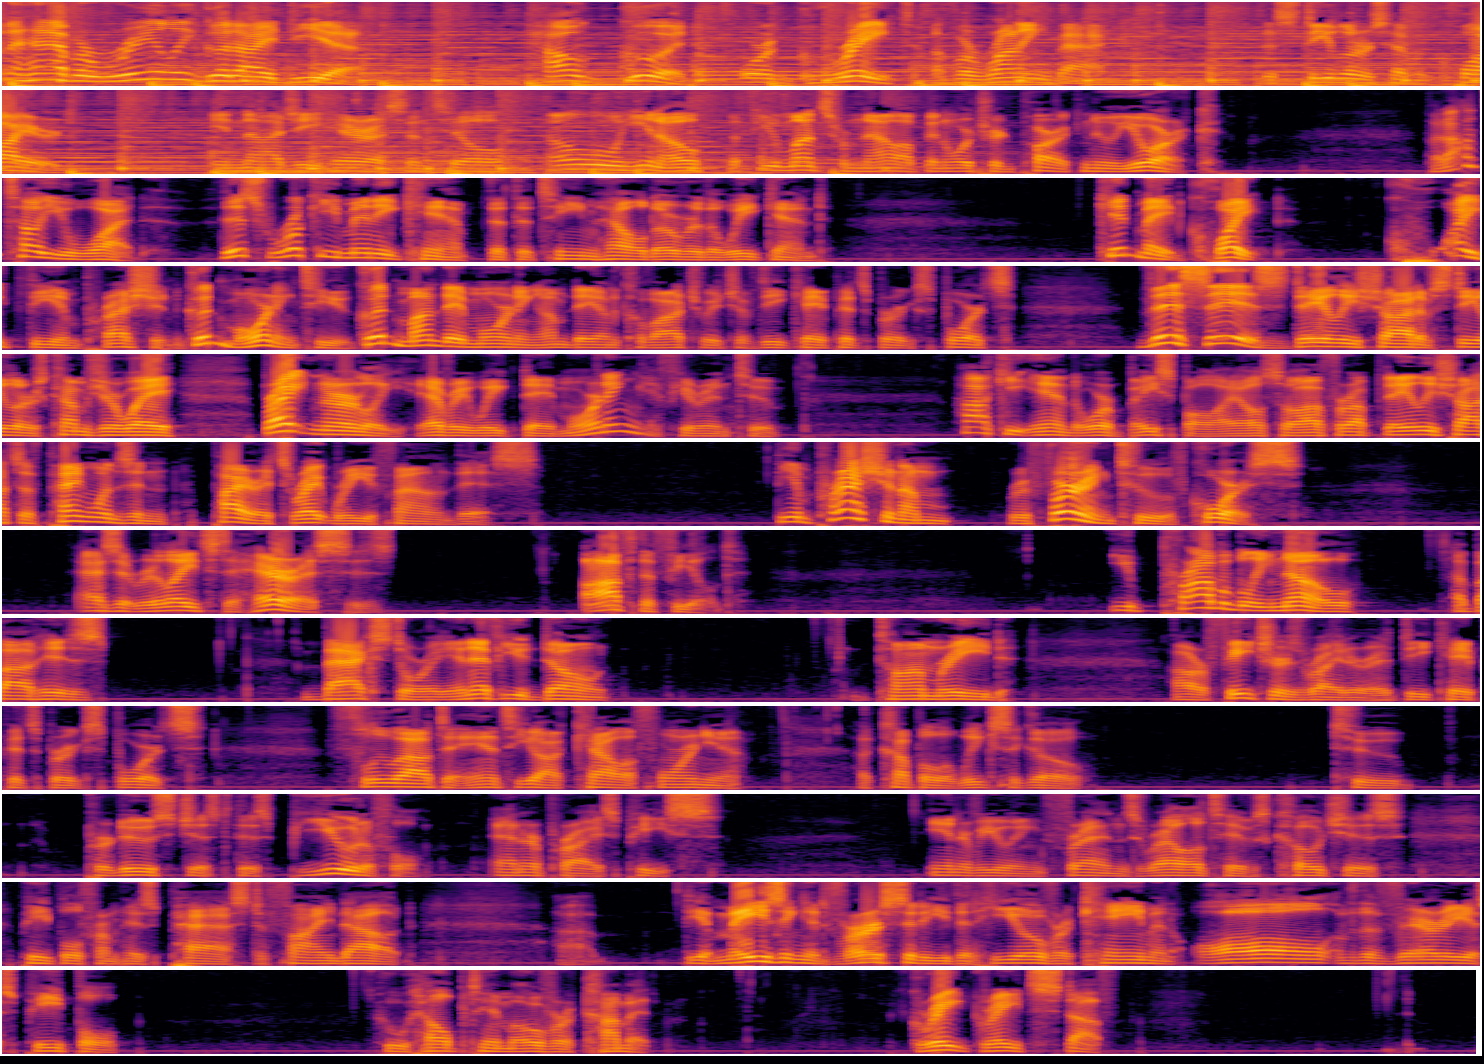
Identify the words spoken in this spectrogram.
going to have a really good idea how good or great of a running back the Steelers have acquired in Najee Harris until, oh, you know, a few months from now up in Orchard Park, New York. But I'll tell you what, this rookie mini camp that the team held over the weekend, kid made quite, quite the impression. Good morning to you. Good Monday morning. I'm Dan Kovacevic of DK Pittsburgh Sports. This is Daily Shot of Steelers. Comes your way bright and early every weekday morning if you're into hockey and or baseball. I also offer up daily shots of Penguins and Pirates right where you found this. The impression I'm referring to, of course, as it relates to Harris is off the field. You probably know about his backstory, and if you don't, Tom Reed, our features writer at DK Pittsburgh Sports, flew out to Antioch, California a couple of weeks ago to produce just this beautiful enterprise piece interviewing friends, relatives, coaches, people from his past to find out uh, the amazing adversity that he overcame and all of the various people who helped him overcome it. Great, great stuff.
